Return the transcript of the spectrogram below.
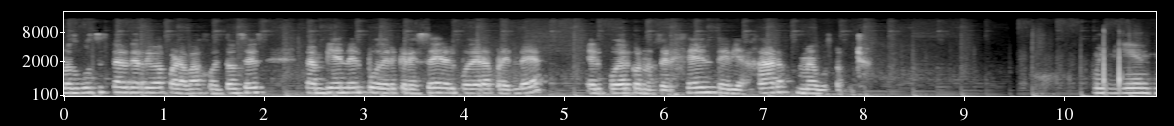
nos gusta estar de arriba para abajo, entonces también el poder crecer, el poder aprender, el poder conocer gente, viajar, me gusta mucho. Muy bien,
